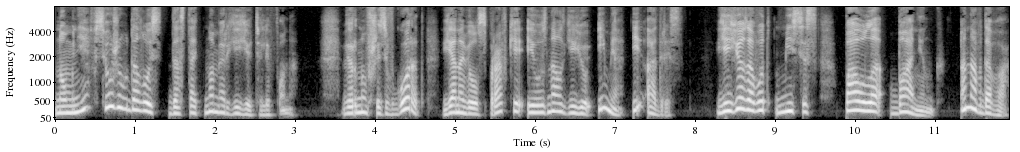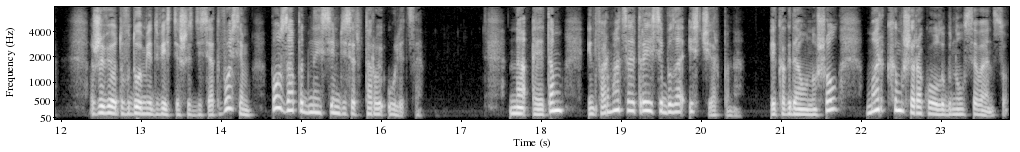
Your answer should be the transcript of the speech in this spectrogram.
но мне все же удалось достать номер ее телефона. Вернувшись в город, я навел справки и узнал ее имя и адрес. Ее зовут миссис Паула Баннинг. Она вдова. Живет в доме 268 по западной 72-й улице. На этом информация Трейси была исчерпана. И когда он ушел, Маркхэм широко улыбнулся Венсу.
